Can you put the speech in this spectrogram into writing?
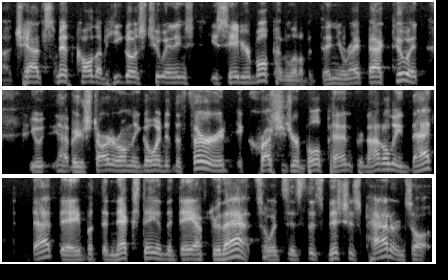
uh, Chad Smith called up. He goes two innings. You save your bullpen a little bit. Then you're right back to it. You have your starter only go into the third. It crushes your bullpen for not only that that day, but the next day and the day after that. So it's it's this vicious pattern. So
